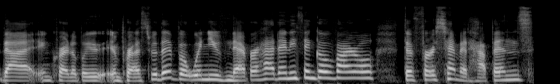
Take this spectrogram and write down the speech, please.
that incredibly impressed with it. But when you've never had anything go viral, the first time it happens,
